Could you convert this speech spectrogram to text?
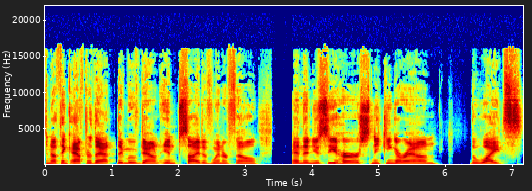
And I think after that, they move down inside of Winterfell, and then you see her sneaking around the whites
